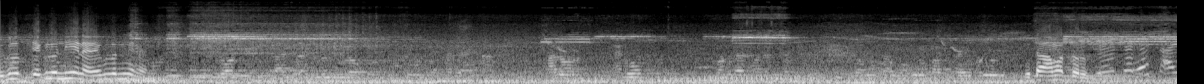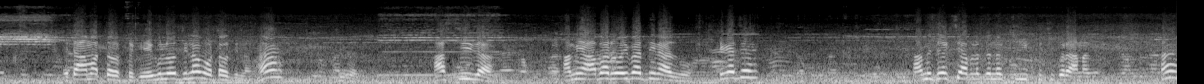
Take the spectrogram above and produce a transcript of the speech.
এগুলো এগুলো নিয়ে নেন, এগুলো নিয়ে নেন। এটা আমার তরফ খুশি এটা আমার তরফ থেকে। এগুলোও দিলাম, ওটাও দিলাম হ্যাঁ? ঠিক আছে আসছি দা আমি আবার রবিবার দিন আসব, ঠিক আছে? আমি দেখছি আপনার জন্য কি খুশি করে আনা যায় হ্যাঁ?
